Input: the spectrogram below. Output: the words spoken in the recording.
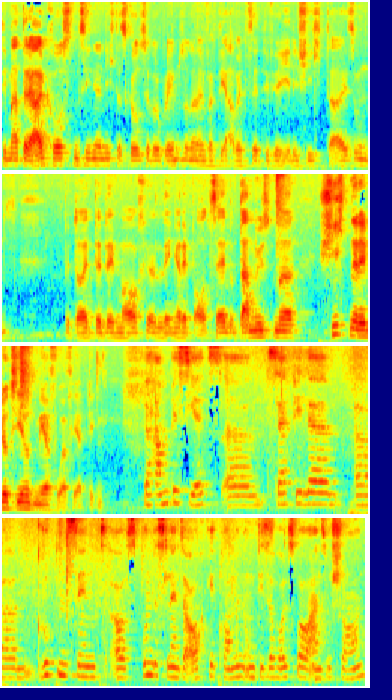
die Materialkosten sind ja nicht das große Problem, sondern einfach die Arbeitszeit, die für jede Schicht da ist und bedeutet eben auch eine längere Bauzeit. Und da müsste man Schichten reduzieren und mehr vorfertigen. Wir haben bis jetzt ähm, sehr viele ähm, Gruppen sind aus Bundesländern auch gekommen, um diese Holzbau anzuschauen.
